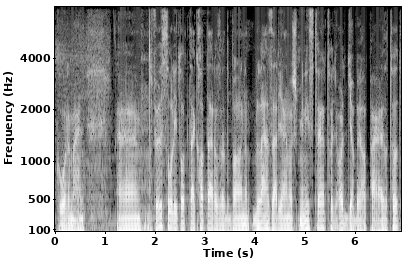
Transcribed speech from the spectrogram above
kormány. Fölszólították határozatban Lázár János minisztert, hogy adja be a pályázatot,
